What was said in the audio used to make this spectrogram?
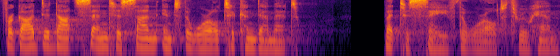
For God did not send his Son into the world to condemn it, but to save the world through him.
